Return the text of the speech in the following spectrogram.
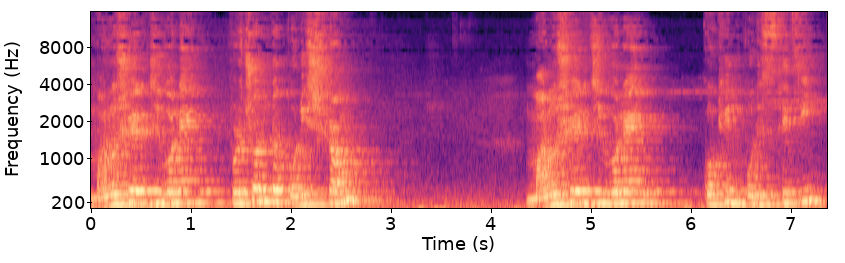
মানুষের জীবনে প্রচণ্ড পরিশ্রম। মানুষের জীবনে কঠিন পরিস্থিতি।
